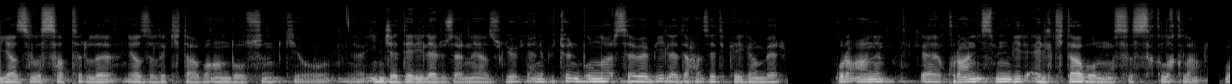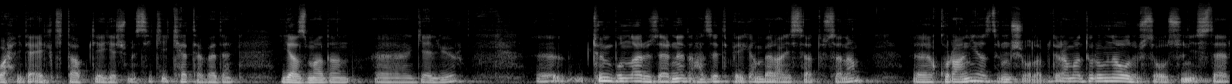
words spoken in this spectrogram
yazılı satırlı yazılı kitabı andolsun ki o ince deriler üzerine yazılıyor. Yani bütün bunlar sebebiyle de Hazreti Peygamber Kur'an'ın Kur'an'ın ismin bir el kitap olması sıklıkla vahide el kitap diye geçmesi ki ketebeden yazmadan e, geliyor. E, tüm bunlar üzerine de Hazreti Peygamber aleyhissalatü vesselam e, Kur'an'ı yazdırmış olabilir ama durum ne olursa olsun ister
